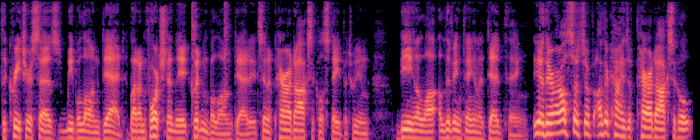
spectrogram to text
the creature says we belong dead, but unfortunately it couldn't belong dead. It's in a paradoxical state between being a, lo- a living thing and a dead thing. You know, there are all sorts of other kinds of paradoxical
